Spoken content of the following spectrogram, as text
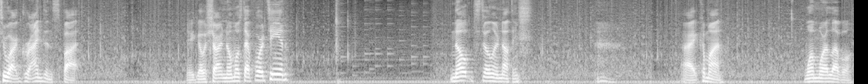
To our grinding spot. There you go, Sharton almost at 14. Nope, still learned nothing. Alright, come on. One more level.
